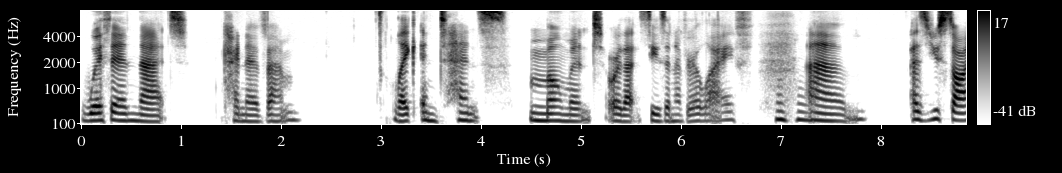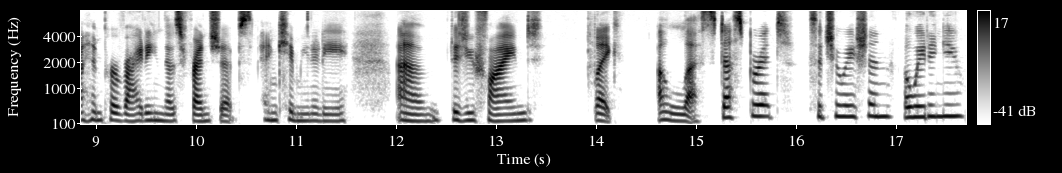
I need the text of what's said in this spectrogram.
within that kind of um, like intense moment or that season of your life Mhm. um, as you saw him providing those friendships and community, um, did you find like a less desperate situation awaiting you?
